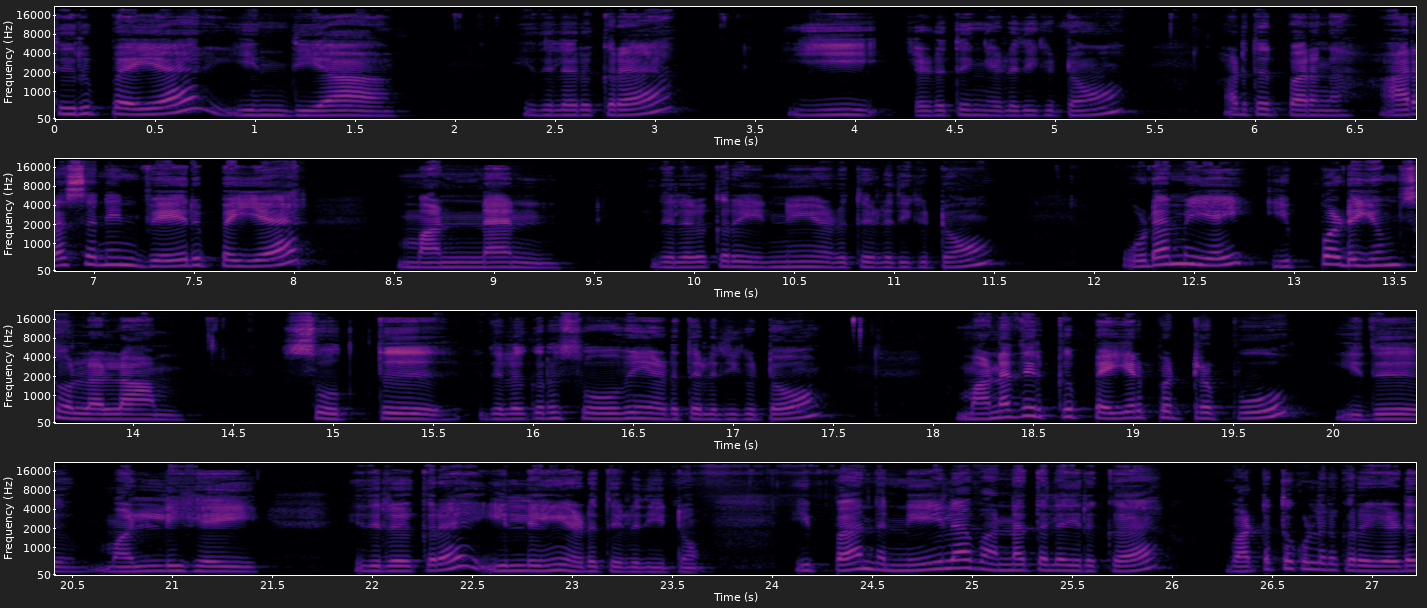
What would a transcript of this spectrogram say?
திருப்பெயர் இந்தியா. இதில் இருக்கிற ஈ எடுத்து இங்கே எழுதிக்கிட்டோம். அடுத்தது பாருங்கள் அரசனின் வேறு பெயர் மன்னன். இதில் இருக்கிற இன்னையும் எடுத்து எழுதிக்கிட்டோம். உடமையை இப்படியும் சொல்லலாம். சொத்து. இதில் இருக்கிற சோவையும் எடுத்து எழுதிக்கிட்டோம். மனதிற்கு பெயர் பெற்ற பூ இது மல்லிகை. இதில் இருக்கிற இல்லையும் எடுத்து எழுதிட்டோம். இப்போ இந்த நீல வண்ணத்தில் இருக்க வட்டத்துக்குள்ளே இருக்கிற எடு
